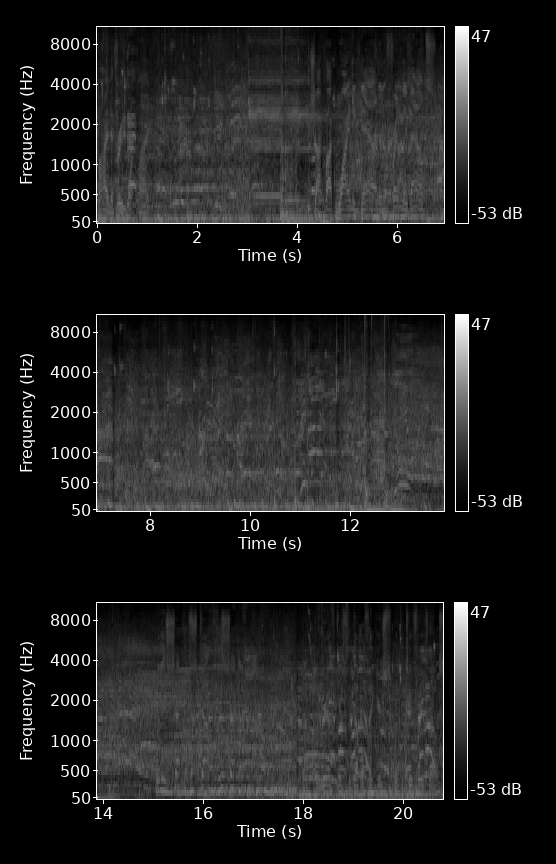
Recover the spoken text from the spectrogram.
Behind the three-point line. Shot clock winding down and a friendly bounce. And Yor with his second stuff in the second half. Griff gets the double figures with the two free throws.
